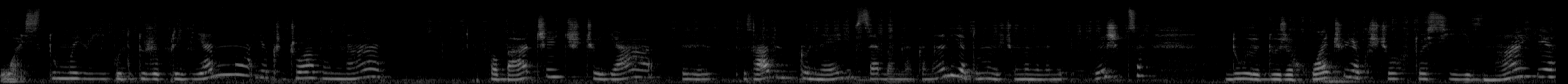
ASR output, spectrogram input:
Ось, думаю, їй буде дуже приємно, якщо вона побачить, що я е, згадую про неї в себе на каналі. Я думаю, що вона на мене підпишеться. Дуже-дуже хочу, якщо хтось її знає,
